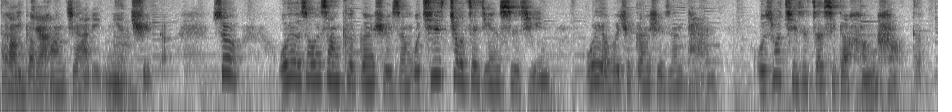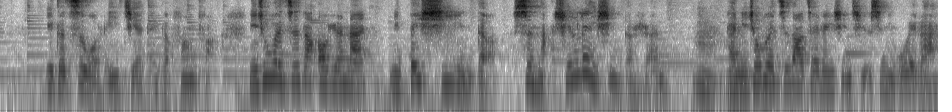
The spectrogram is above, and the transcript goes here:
的一个框架里面去的，嗯、所以，我有时候会上课跟学生，我其实就这件事情，我也会去跟学生谈。我说，其实这是一个很好的一个自我理解的一个方法，你就会知道哦，原来你被吸引的是哪些类型的人，嗯，哎，你就会知道这类型其实是你未来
